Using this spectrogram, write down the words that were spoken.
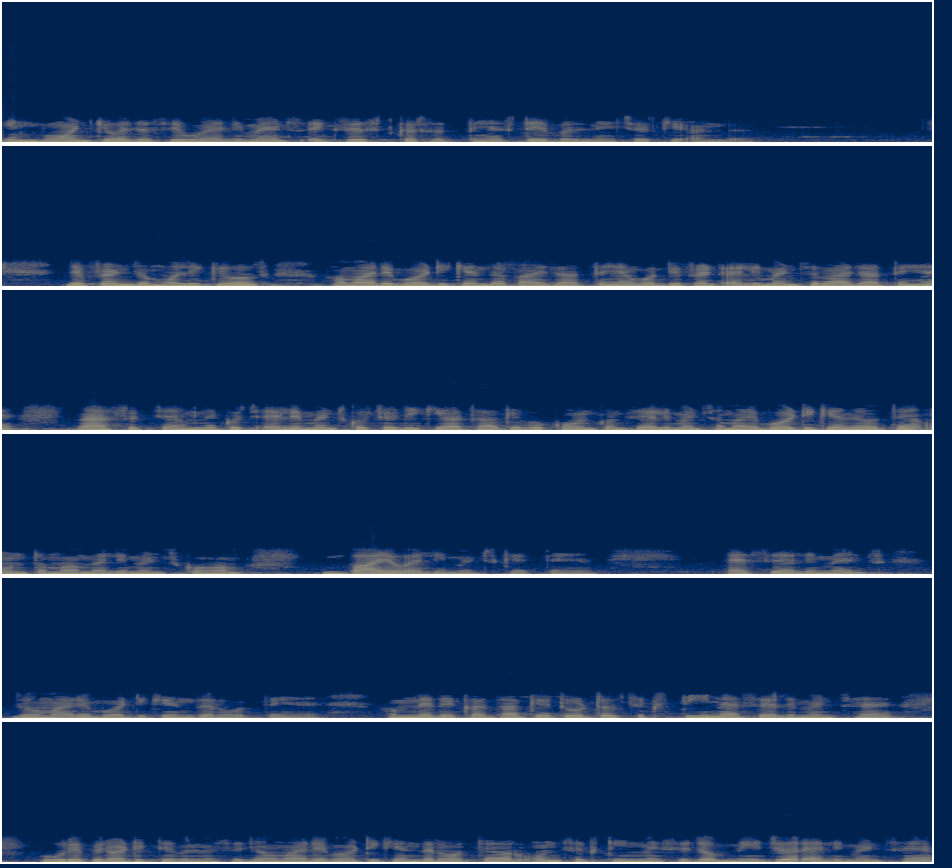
इन बॉन्ड की वजह से वो एलिमेंट्स एग्जिस्ट कर सकते हैं स्टेबल नेचर के अंदर। डिफरेंट जो मॉलिक्यूल्स हमारे बॉडी के अंदर पाए जाते हैं, वो डिफरेंट एलिमेंट से पाए जाते हैं। लास्ट लेक्चर हमने कुछ एलिमेंट्स को स्टडी किया था कि वो कौन कौन से एलिमेंट्स हमारे बॉडी के अंदर होते हैं। उन तमाम एलिमेंट्स को हम बायो एलिमेंट्स कहते हैं। ऐसे एलिमेंट्स जो हमारे बॉडी के अंदर होते हैं। हमने देखा था कि टोटल सिक्सटीन ऐसे एलिमेंट्स हैं पूरे पीरियोडिक टेबल में से जो हमारे बॉडी के अंदर होते हैं और उन सिक्सटीन में से जो मेजर एलिमेंट्स हैं,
